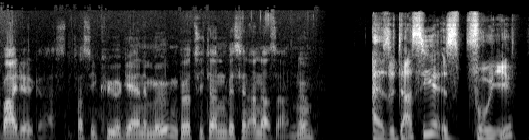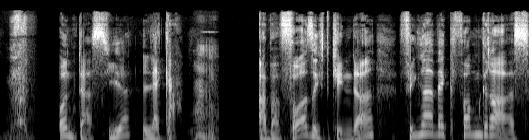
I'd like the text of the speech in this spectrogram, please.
Weidelgras. Was die Kühe gerne mögen, hört sich dann ein bisschen anders an, ne? Also das hier ist Pfui und das hier lecker. Aber Vorsicht, Kinder, Finger weg vom Gras.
